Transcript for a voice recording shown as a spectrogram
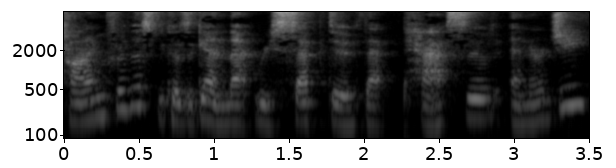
time for this because again that receptive that passive energy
